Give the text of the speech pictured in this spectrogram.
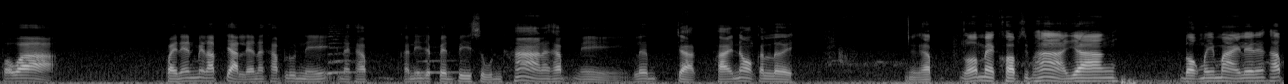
เพราะว่าไฟแนนซ์ไม่รับจัดแล้วนะครับ รุ่นนี้นะครับ คันนี้จะเป็นปี 05 นะครับ นี่เริ่มจากภายนอกกันเลยนะครับล้อแม็กขอบ 15 ยางดอกใหม่ๆเลยนะครับ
